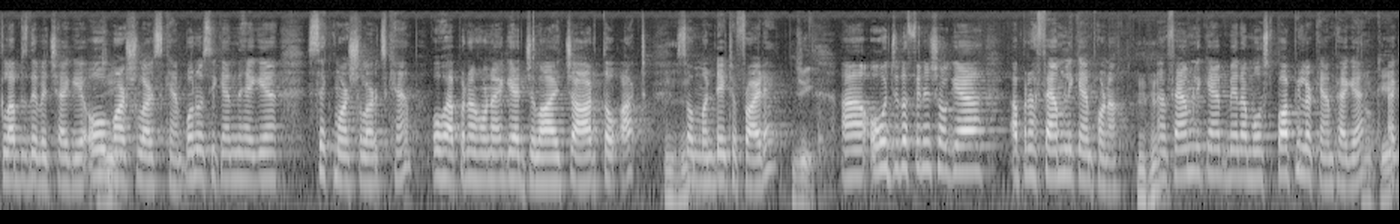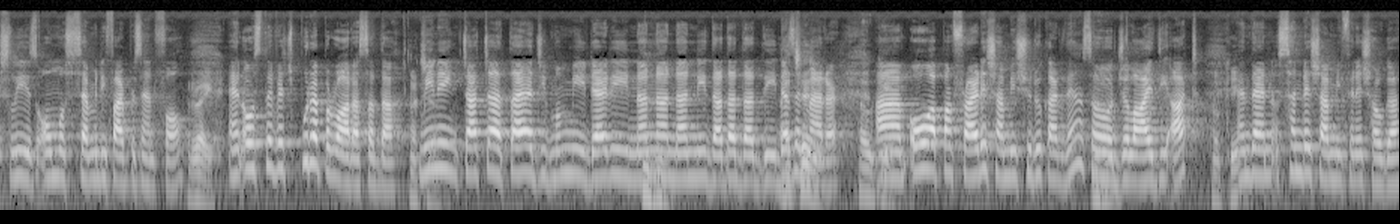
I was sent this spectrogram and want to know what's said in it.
ਕਲੱਬਸ ਦੇ ਵਿੱਚ ਹੈਗੇ ਉਹ। ਮਾਰਸ਼ਲ ਆਰਟਸ ਕੈਂਪ ਉਹਨੂੰ ਅਸੀਂ ਕਹਿੰਦੇ ਹੈਗੇ ਸਿੱਖ ਮਾਰਸ਼ਲ ਆਰਟਸ ਕੈਂਪ ਉਹ ਆਪਣਾ ਹੋਣਾ ਹੈਗਾ ਜੁਲਾਈ 4 ਤੋਂ 8 ਸੋ ਮੰਡੇ ਟੂ ਫਰਾਈਡੇ ਜੀ ਉਹ ਜਦੋਂ ਫਿਨਿਸ਼ ਹੋ ਗਿਆ ਆਪਣਾ ਫੈਮਿਲੀ ਕੈਂਪ ਹੋਣਾ ਫੈਮਿਲੀ ਕੈਂਪ ਮੇਰਾ ਮੋਸਟ ਪਪੂਲਰ ਕੈਂਪ ਹੈਗਾ. Actually is almost 75% full. And ਉਸ ਦੇ ਵਿੱਚ ਪੂਰਾ ਪਰਿਵਾਰ ਆ ਸਦਾ ਮੀਨਿੰਗ ਚਾਚਾ ਤਾਇਆ ਜੀ ਮੰਮੀ ਡੈਡੀ ਨਾਨਾ ਨਾਨੀ ਦਾਦਾ ਦਾਦੀ ਡਸਨਟ ਮੈਟਰ. ਉਹ ਆਪਾਂ ਫਰਾਈਡੇ ਸ਼ਾਮੀ ਸ਼ੁਰੂ ਕਰਦੇ ਹਾਂ ਸੋ ਜੁਲਾਈ ਦੀ 8 Okay. ਐਂਡ ਦੈਨ ਸੰਡੇ ਸ਼ਾਮੀ ਫਿਨਿਸ਼ ਹੋਗਾ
